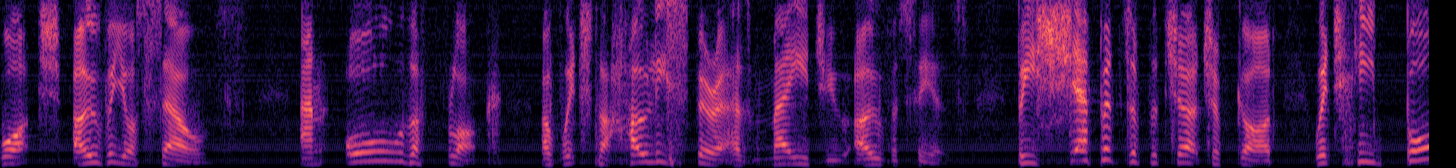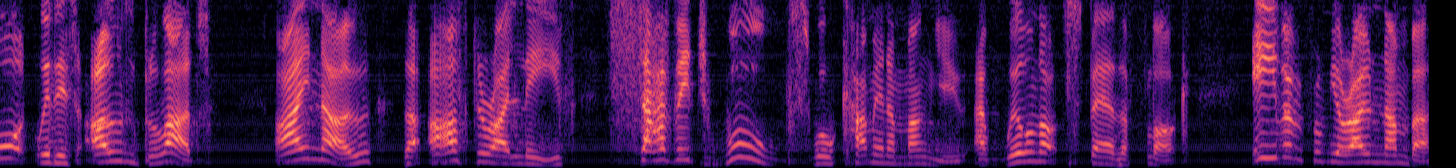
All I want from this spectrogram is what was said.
watch over yourselves and all the flock of which the Holy Spirit has made you overseers. Be shepherds of the church of God, which he bought with his own blood. I know that after I leave, Savage wolves will come in among you and will not spare the flock. Even from your own number,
